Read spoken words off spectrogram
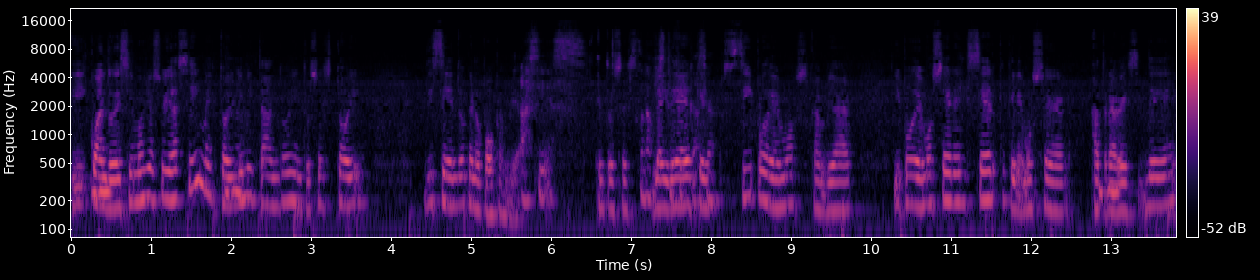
Y cuando decimos yo soy así, me estoy limitando y entonces estoy diciendo que no puedo cambiar. Así es. Entonces, la idea es que sí podemos cambiar y podemos ser el ser que queremos ser a través de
